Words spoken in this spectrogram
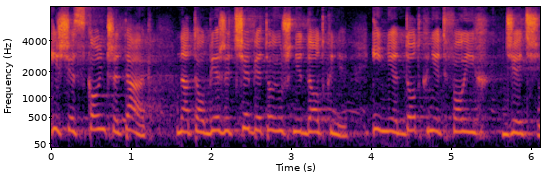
i się skończy tak na tobie, że Ciebie to już nie dotknie i nie dotknie Twoich dzieci.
